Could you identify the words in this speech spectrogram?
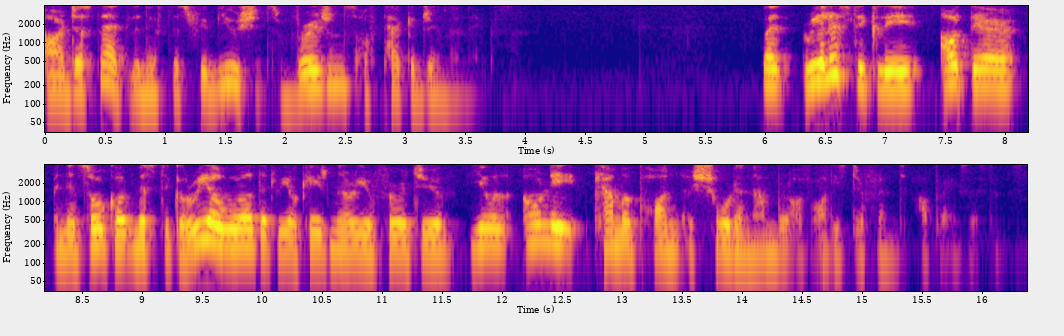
are just that, Linux distributions, versions of packaging Linux. But realistically, out there in the so-called mystical real world that we occasionally refer to, you will only come upon a shorter number of all these different operating systems.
